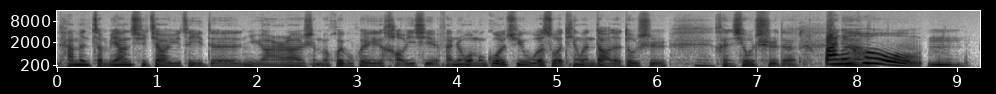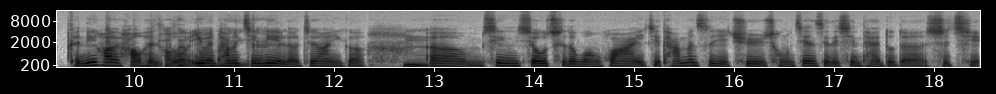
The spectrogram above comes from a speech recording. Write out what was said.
他们怎么样去教育自己的女儿啊？什么会不会好一些？反正我们过去我所听闻到的都是很羞耻的。八零后，嗯。肯定会好很多，因为他们经历了这样一个，嗯，性羞耻的文化，以及他们自己去重建自己的新态度的时期，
